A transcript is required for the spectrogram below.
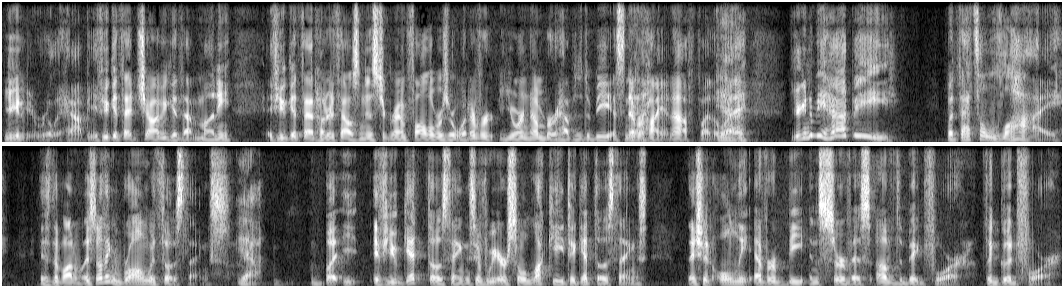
you're going to be really happy. If you get that job, you get that money. If you get that hundred thousand Instagram followers or whatever your number happens to be, it's never high enough, by the Yeah. way. You're going to be happy, but that's a lie. Is the bottom. line. There's nothing wrong with those things. Yeah. But if you get those things, if we are so lucky to get those things, they should only ever be in service of the big four, the good four.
